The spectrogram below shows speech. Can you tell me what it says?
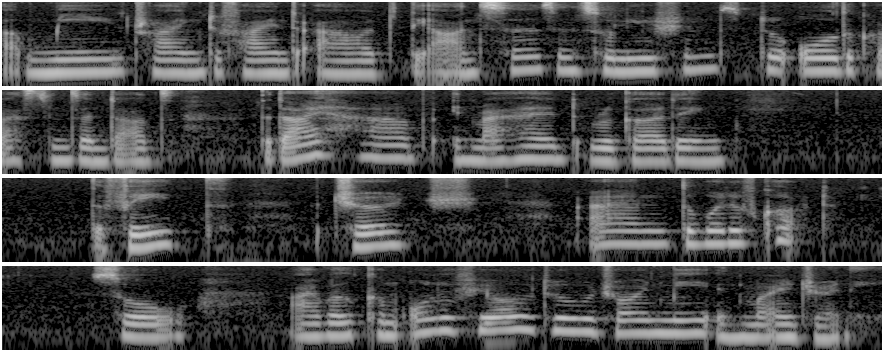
uh, me trying to find out the answers and solutions to all the questions and doubts that I have in my head regarding the faith, the church, and the Word of God. So, I welcome all of you all to join me in my journey.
